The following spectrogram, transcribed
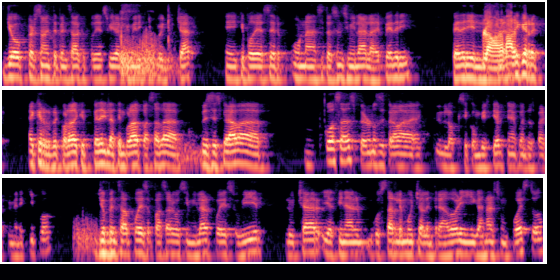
Yo personalmente pensaba que podía subir al primer equipo y luchar, eh, que podía ser una situación similar a la de Pedri. Pedri, el- hay, que re- hay que recordar que Pedri la temporada pasada pues esperaba cosas, pero no se esperaba lo que se convirtió al final de cuentas para el primer equipo. Yo pensaba puede pasar algo similar, puede subir, luchar y al final gustarle mucho al entrenador y ganarse un puesto.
